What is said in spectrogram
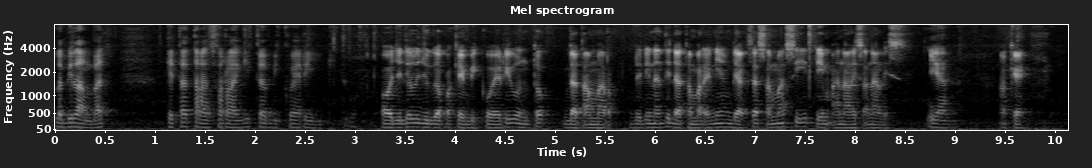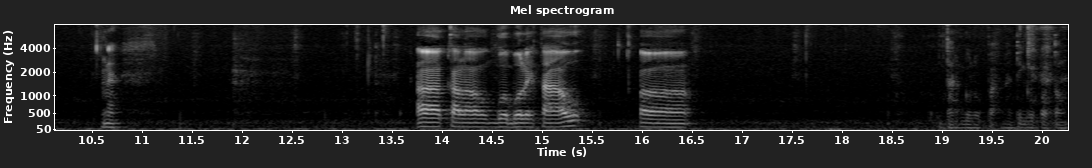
lebih lambat, kita transfer lagi ke BigQuery gitu. Oh jadi lu juga pakai BigQuery untuk data mart. Jadi nanti data mart ini yang diakses sama si tim analis-analis. Iya. Oke. Nah, eh, kalau gue boleh tahu, eh, ntar gue lupa, nanti gue potong.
